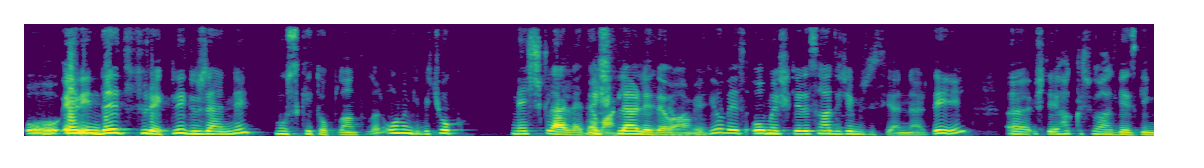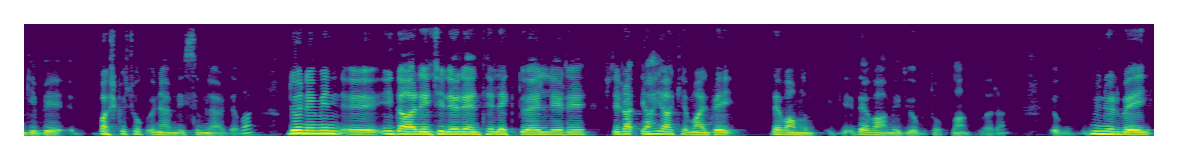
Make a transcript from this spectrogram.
O evinde sürekli düzenli musiki toplantıları. Onun gibi çok meşklerle devam, meşklerle devam, devam ediyor. ediyor ve o meşkleri sadece müzisyenler değil, e, işte Hakkı Suat Gezgin gibi başka çok önemli isimler de var. Dönemin idarecileri, entelektüelleri, işte Yahya Kemal Bey devamlı devam ediyor bu toplantılara. E, Münir Bey,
